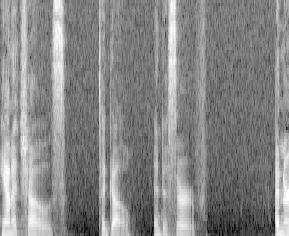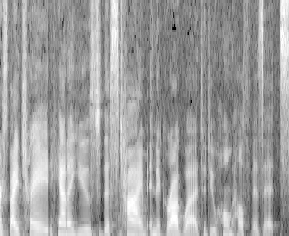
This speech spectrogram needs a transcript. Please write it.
Hannah chose to go and to serve. A nurse by trade, Hannah used this time in Nicaragua to do home health visits,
